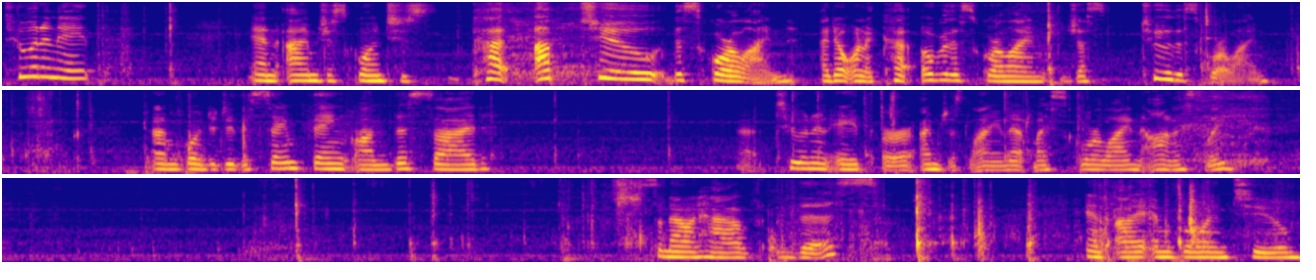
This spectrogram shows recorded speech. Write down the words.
Two and an eighth. And I'm just going to cut up to the score line. I don't want to cut over the score line, just to the score line. I'm going to do the same thing on this side at two and an eighth, or I'm just lining up my score line, honestly. So now I have this and I am going to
